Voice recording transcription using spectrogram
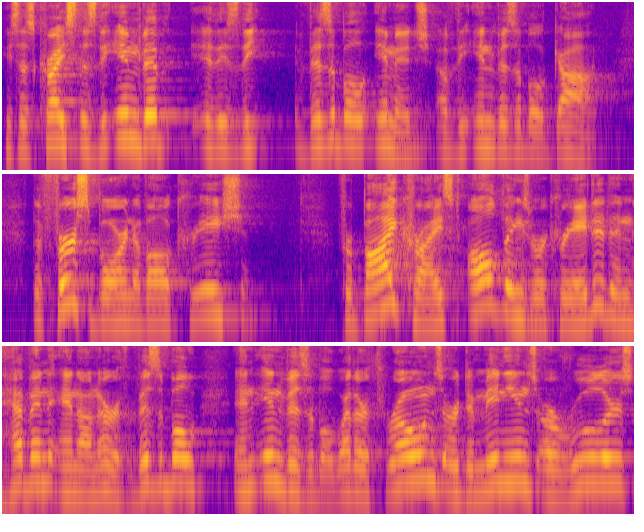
He says, Christ is the, invi- it is the visible image of the invisible God, the firstborn of all creation. For by Christ all things were created in heaven and on earth, visible and invisible, whether thrones or dominions or rulers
